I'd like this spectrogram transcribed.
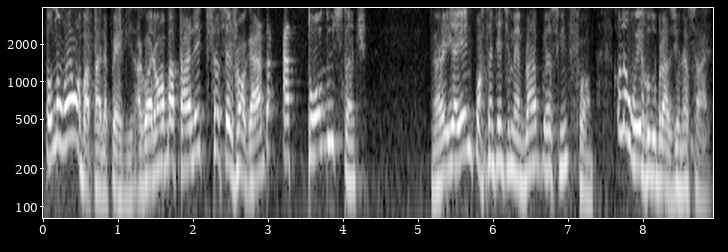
Então não é uma batalha perdida. Agora é uma batalha que precisa ser jogada a todo instante. Né? E aí é importante a gente lembrar da seguinte forma: qual é o erro do Brasil nessa área?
